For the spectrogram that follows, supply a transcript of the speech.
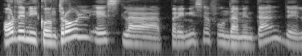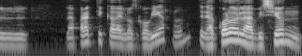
orden y control es la premisa fundamental de la práctica de los gobiernos, de acuerdo a la visión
